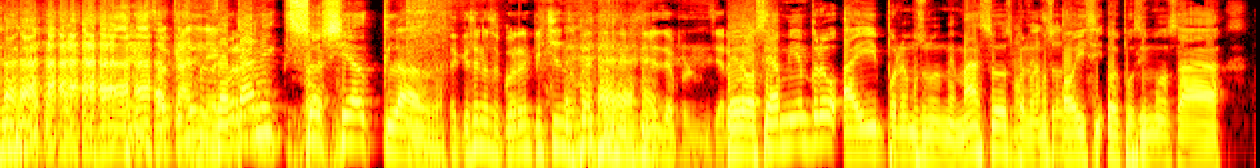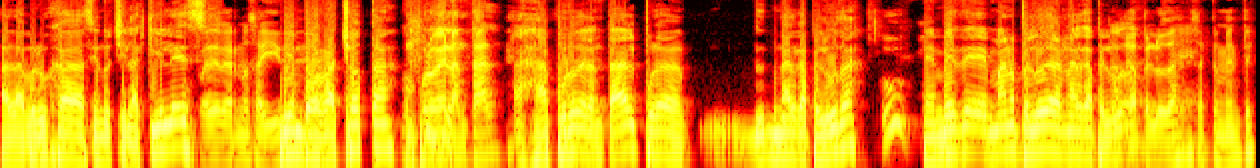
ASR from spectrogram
¿Por qué se nos ocurren- Satanic Social Club. ¿Por qué se nos ocurren pinches nombres tan difíciles de pronunciar? Pero sea miembro, ahí ponemos unos memazos, Memazos. ponemos, hoy sí, hoy pusimos a, a la bruja haciendo chilaquiles, Puede vernos ahí. bien borrachota, Con puro delantal. ajá, puro delantal, pura nalga peluda. Uh, En vez de mano peluda era nalga peluda. nalga peluda, exactamente.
